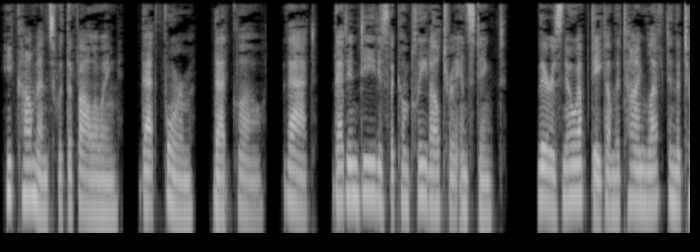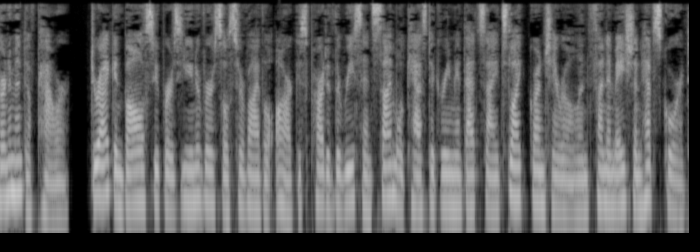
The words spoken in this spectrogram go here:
He comments with the following, that form, that glow, that, that indeed is the complete Ultra Instinct. There is no update on the time left in the Tournament of Power. Dragon Ball Super's Universal Survival Arc is part of the recent simulcast agreement that sites like Crunchyroll and Funimation have scored.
